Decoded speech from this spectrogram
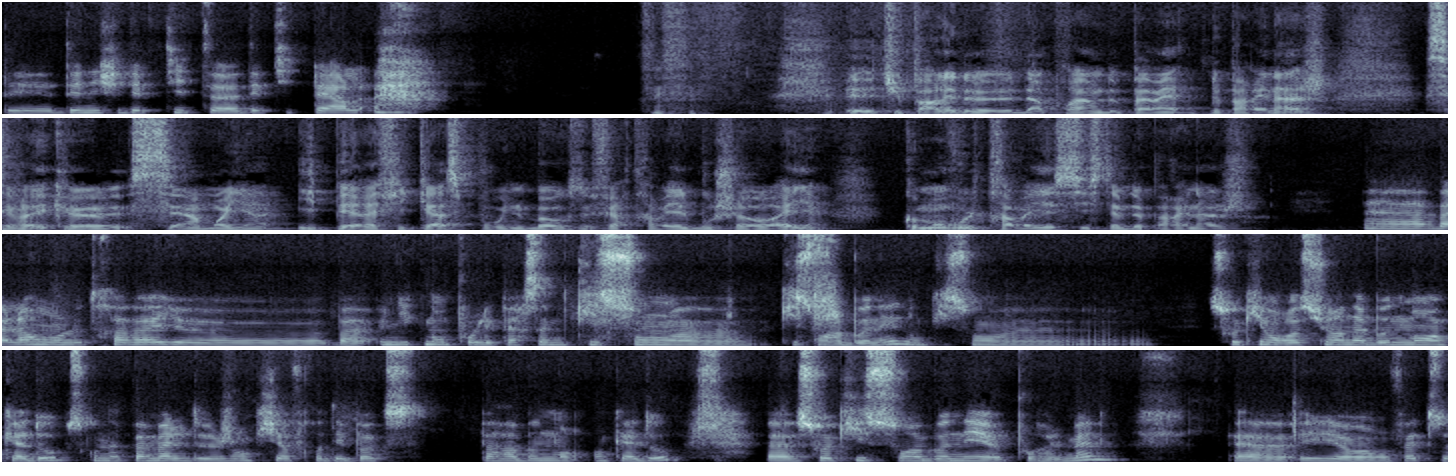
des, dénicher des petites, des petites perles. et tu parlais d'un programme de parrainage c'est vrai que c'est un moyen hyper efficace pour une box de faire travailler le bouche à oreille. Comment vous le travaillez, ce système de parrainage? Euh, bah là, on le travaille euh, bah, uniquement pour les personnes qui sont, euh, qui sont abonnées, donc qui sont soit qui ont reçu un abonnement en cadeau, parce qu'on a pas mal de gens qui offrent des box par abonnement en cadeau, soit qui se sont abonnés pour elles-mêmes. Et en fait,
